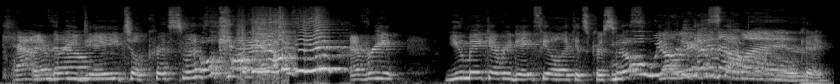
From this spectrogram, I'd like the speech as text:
Counting Every down. day till Christmas. Okay. Okay. Every. You make every day feel like it's Christmas? No, we No, already we guessed did that one. Okay.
